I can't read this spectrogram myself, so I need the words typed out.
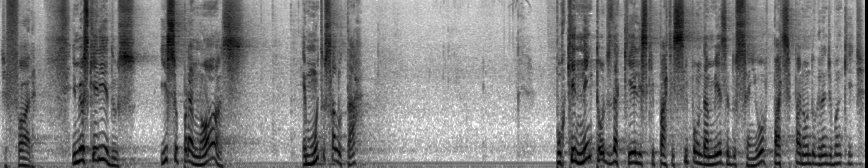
de fora. E meus queridos, isso para nós é muito salutar. Porque nem todos daqueles que participam da mesa do Senhor participarão do grande banquete.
